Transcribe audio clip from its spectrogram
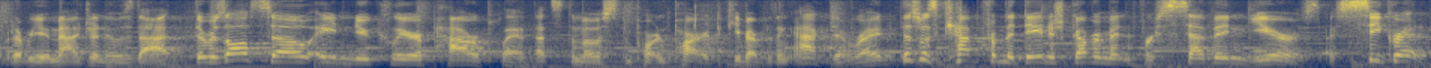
whatever you imagine, it was that. There was also a nuclear power plant. That's the most important part to keep everything active, right? This was kept from the Danish government for seven years. A secret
